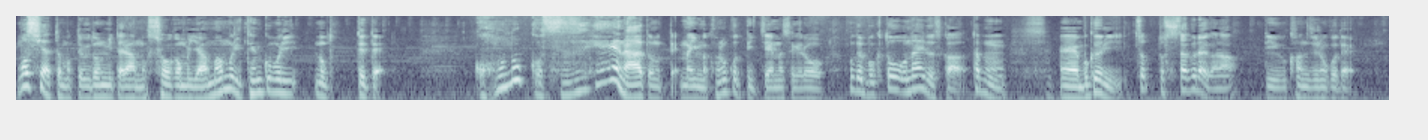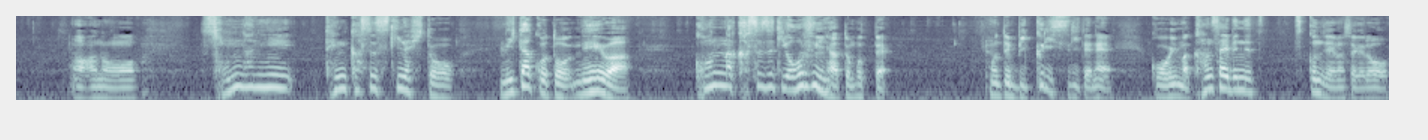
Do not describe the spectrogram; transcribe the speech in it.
もしやと思ってうどん見たらもう生姜も山盛りてんこ盛り乗ってて。この子すげえなと思って。まあ今この子って言っちゃいましたけど本当に僕と同い年か。多分、えー、僕よりちょっと下ぐらいかなっていう感じの子で。あのそんなに天かす好きな人見たことねえわ。こんなかす好きおるんやと思って。本当にびっくりしすぎてね。こう今関西弁で突っ込んじゃいましたけど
